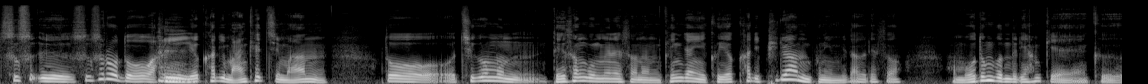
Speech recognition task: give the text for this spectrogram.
스스, 으, 스스로도 할 음. 역할이 많겠지만 또 지금은 대선 국면에서는 굉장히 그 역할이 필요한 분입니다. 그래서 모든 분들이 함께 그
